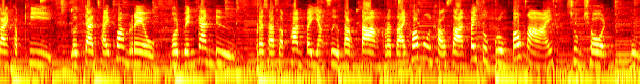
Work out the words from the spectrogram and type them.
การขับขี่ ลดการใช้ความเร็ว งดเว้นการดื่ม ประชาสัมพันธ์ไปยังสื่อต่างๆ กระจายข้อมูลข่าวสารไปสู่กลุ่มเป้าหมาย ชุมชน หมู่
